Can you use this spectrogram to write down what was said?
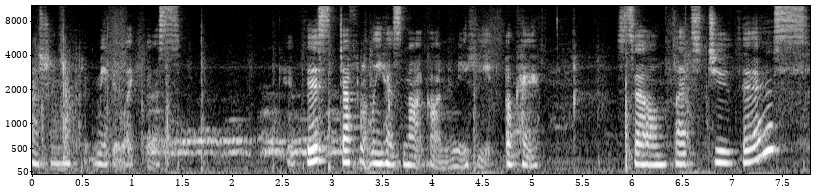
Actually, I'm gonna put it, make it like this. Okay, this definitely has not gotten any heat. Okay, so let's do this.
